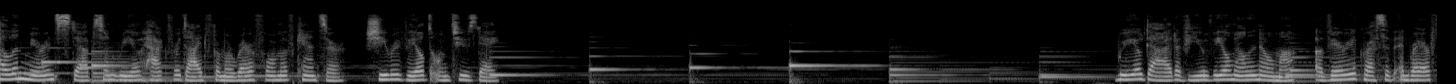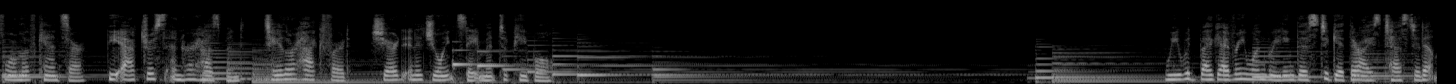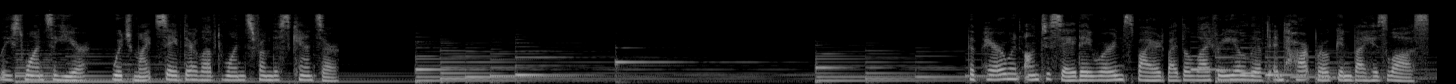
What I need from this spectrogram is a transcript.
Helen Mirren's stepson Rio Hackford died from a rare form of cancer, she revealed on Tuesday. Rio died of uveal melanoma, a very aggressive and rare form of cancer, the actress and her husband, Taylor Hackford, shared in a joint statement to People. We would beg everyone reading this to get their eyes tested at least once a year, which might save their loved ones from this cancer. The pair went on to say they were inspired by the life Rio lived and heartbroken by his loss.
